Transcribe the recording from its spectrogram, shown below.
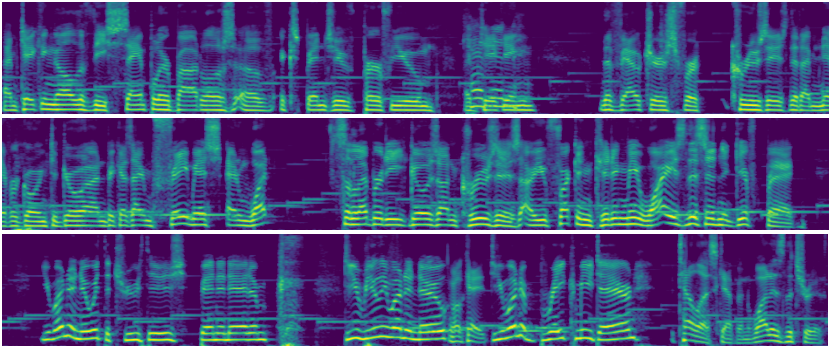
I'm taking all of these sampler bottles of expensive perfume. I'm taking the vouchers for cruises that I'm never going to go on because I'm famous. And what celebrity goes on cruises? Are you fucking kidding me? Why is this in a gift bag? You want to know what the truth is, Ben and Adam? Do you really want to know? Okay. Do you want to break me down? Tell us, Kevin, what is the truth?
